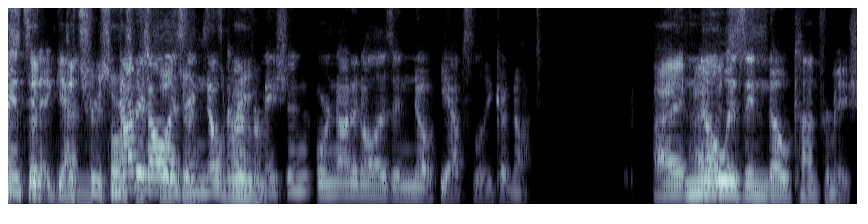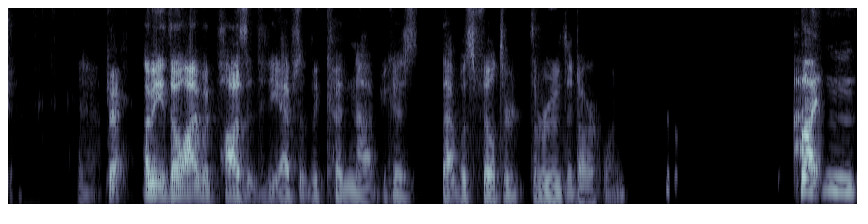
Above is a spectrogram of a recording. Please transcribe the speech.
granted, the, again, the true source not at all as in no through- confirmation, or not at all as in no, he absolutely could not. I, I no would is in no confirmation. Yeah. Okay. I mean, though I would posit that he absolutely could not because that was filtered through the dark one. But- Mm,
